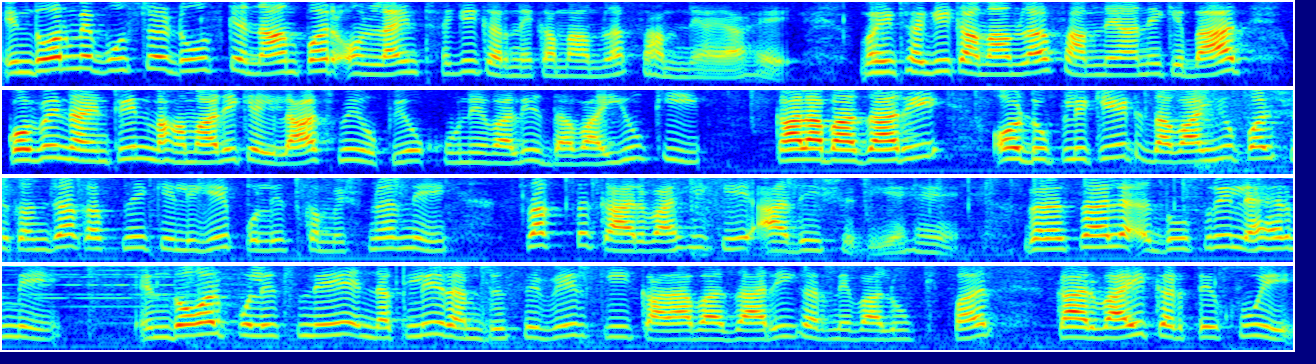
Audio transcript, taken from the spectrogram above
इंदौर में बूस्टर डोज के नाम पर ऑनलाइन ठगी करने का मामला सामने आया है। वहीं ठगी का मामला सामने आने के बाद कोविड 19 महामारी के इलाज में उपयोग होने वाली दवाइयों की कालाबाजारी और डुप्लीकेट दवाइयों पर शिकंजा कसने के लिए पुलिस कमिश्नर ने सख्त कार्यवाही के आदेश दिए हैं। दरअसल, दूसरी लहर में इंदौर पुलिस ने नकली रेमडेसिविर की कालाबाजारी करने वालों पर कार्रवाई करते हुए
